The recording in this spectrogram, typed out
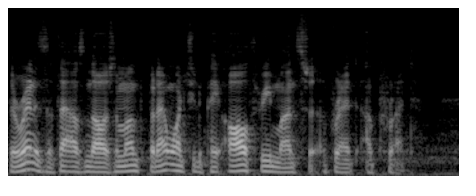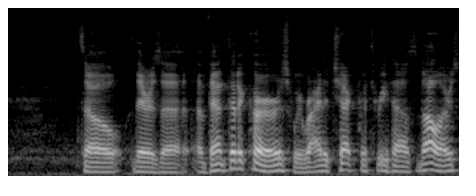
the rent is $1,000 a month, but I want you to pay all three months of rent up front. So there's an event that occurs. We write a check for $3,000.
